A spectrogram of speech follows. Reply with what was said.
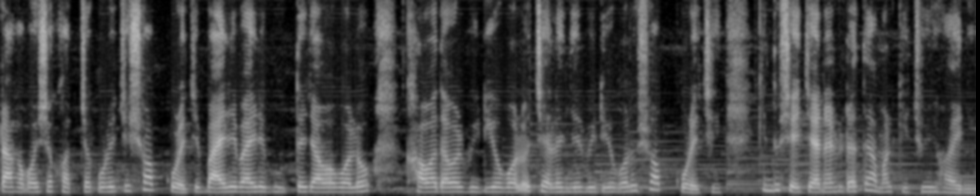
টাকা পয়সা খরচা করেছি, সব করেছি। বাইরে বাইরে ঘুরতে যাওয়া বলো খাওয়া দাওয়ার ভিডিও বলো, চ্যালেঞ্জের ভিডিও বলো, সব করেছি। কিন্তু সেই চ্যানেলটাতে আমার কিছুই হয়নি।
